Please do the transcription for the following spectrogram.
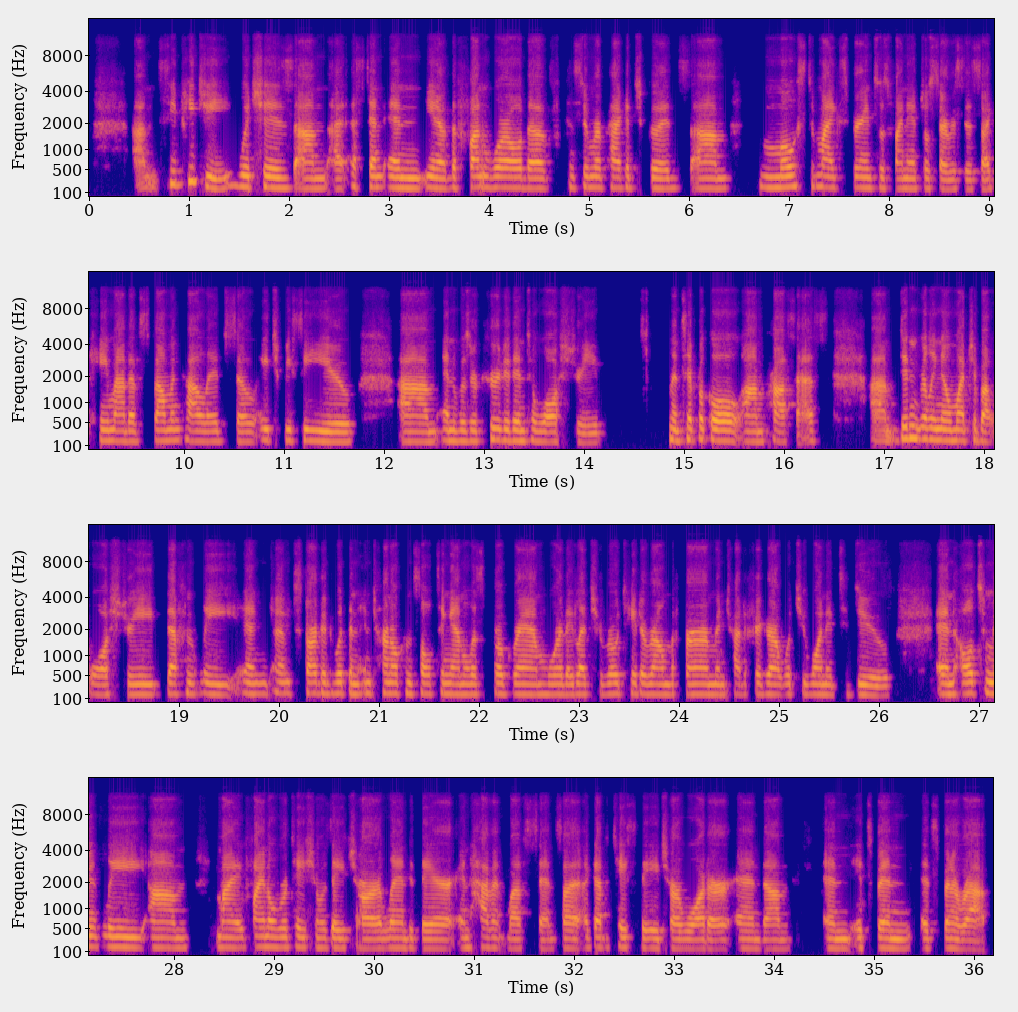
um, CPG, which is um, a stint in you know the fun world of consumer packaged goods, um, most of my experience was financial services. So I came out of Spelman College, so HBCU, um, and was recruited into Wall Street. The typical um, process. Um, didn't really know much about Wall Street. Definitely, and, and, started with an internal consulting analyst program where they let you rotate around the firm and try to figure out what you wanted to do. And ultimately, um, my final rotation was HR. Landed there and haven't left since. I, I got a taste of the HR water, and um, and it's been it's been a wrap.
